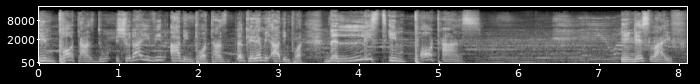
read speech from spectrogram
importance. Do, should I even add importance? Okay, let me add importance. The least importance in this life.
